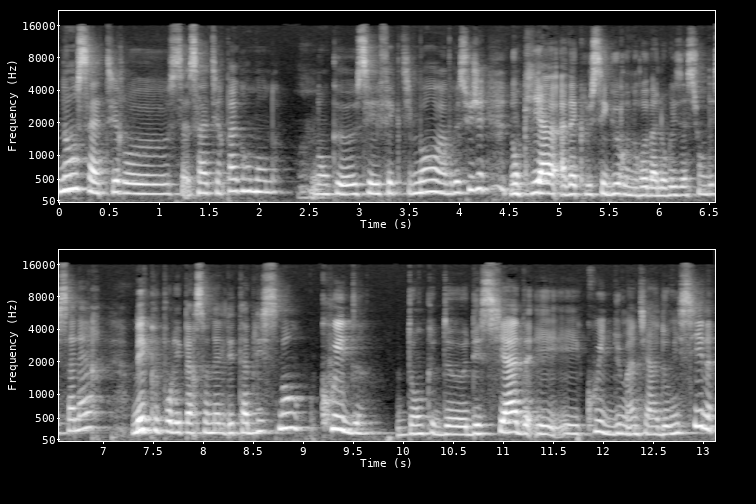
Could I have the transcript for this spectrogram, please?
Non, ça attire, ça, attire pas grand monde. Donc c'est effectivement un vrai sujet. Donc il y a avec le Ségur une revalorisation des salaires, mais que pour les personnels d'établissement, quid donc de, des SIAD et, quid du maintien à domicile?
